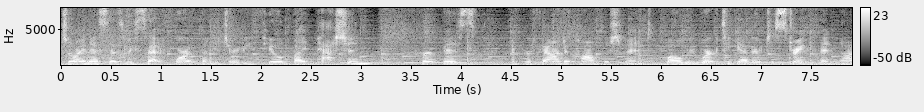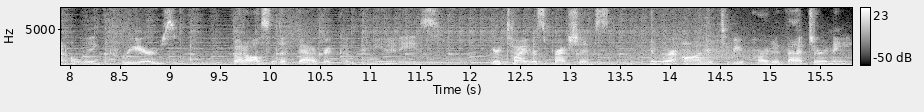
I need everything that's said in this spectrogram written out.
Join us as we set forth on a journey fueled by passion, purpose, and profound accomplishment while we work together to strengthen not only careers, but also the fabric of communities. Your time is precious and we're honored to be a part of that journey.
